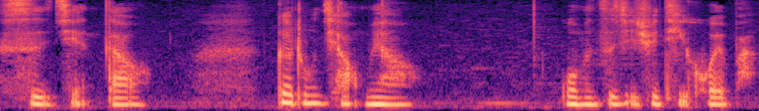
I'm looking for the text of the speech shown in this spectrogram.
似剪刀。各种巧妙，我们自己去体会吧。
